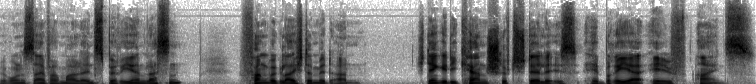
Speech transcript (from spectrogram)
Wir wollen uns einfach mal inspirieren lassen. Fangen wir gleich damit an. Ich denke, die Kernschriftstelle ist Hebräer 11.1.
